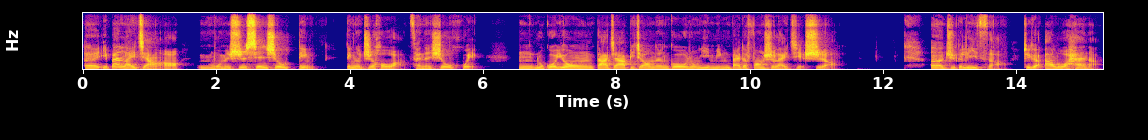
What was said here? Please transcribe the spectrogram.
呃，一般来讲啊，嗯，我们是先修定，定了之后啊，才能修慧。嗯，如果用大家比较能够容易明白的方式来解释啊。呃，举个例子啊，这个阿罗汉啊，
